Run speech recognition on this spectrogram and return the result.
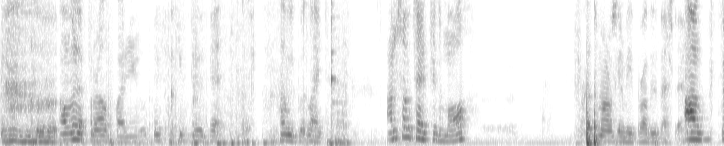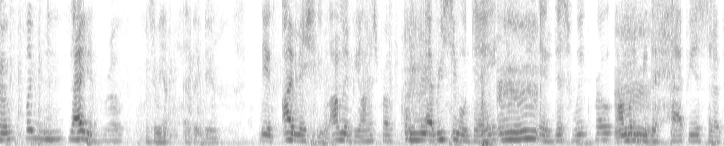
I'm gonna throw up on you if you keep doing that, homie. But like, I'm so excited for the mall. Tomorrow's gonna be probably the best day. I'm so fucking excited, bro. It's gonna be epic, dude. Dude, I miss you. I'm gonna be honest, bro. Every single day in this week, bro, I'm gonna be the happiest that I've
